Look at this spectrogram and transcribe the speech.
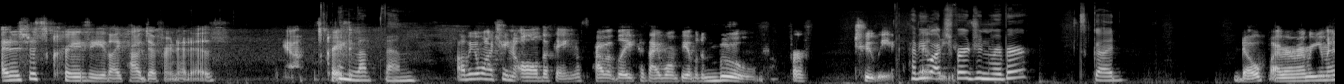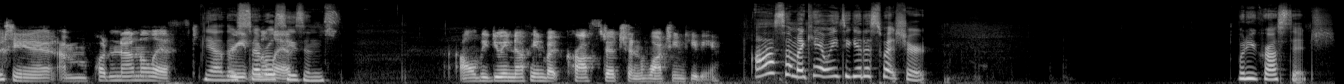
and it's just crazy like how different it is. Yeah, It's crazy. I crazy. love them. I'll be watching all the things probably because I won't be able to move for two weeks. Have you watched least. Virgin River? It's good. Nope, I remember you mentioning it. I'm putting it on the list. Yeah, there's Creating the several seasons. I'll be doing nothing but cross stitch and watching TV. Awesome. I can't wait to get a sweatshirt. What do you cross stitch?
